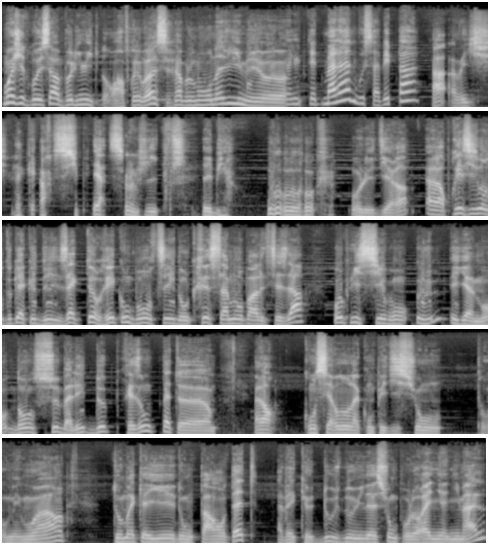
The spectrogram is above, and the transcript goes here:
Moi, j'ai trouvé ça un peu limite. Bon, après, voilà, c'est simplement mon avis, mais. euh, Elle est peut-être malade, vous savez pas. Ah oui, d'accord, super, Sophie. Eh bien, on lui dira. Alors, précisons en tout cas que des acteurs récompensés donc récemment par les Césars officieront eux également dans ce ballet de présentateurs. Alors, concernant la compétition pour mémoire, Thomas Caillé donc part en tête avec 12 nominations pour le règne animal.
